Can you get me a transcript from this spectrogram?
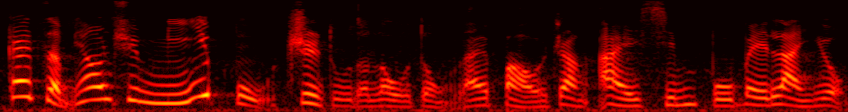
该怎么样去弥补制度的漏洞，来保障爱心不被滥用？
